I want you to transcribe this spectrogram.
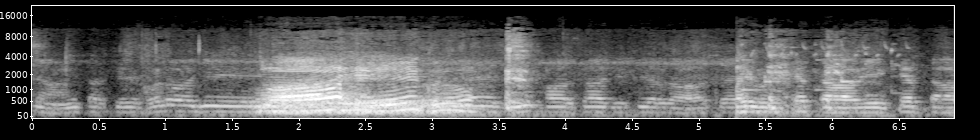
ਧਿਆਨ ਕਰਕੇ ਬੋਲੋ ਜੀ। ਵਾਹਿਗੁਰੂ। ਜੀ ਖਾਲਸਾ ਜੀ ਕੀ ਅਰਦਾਸ ਹੈ। ਵਾਹਿਗੁਰੂ ਕਿਰਪਾ ਵੀ ਕਿਰਪਾ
